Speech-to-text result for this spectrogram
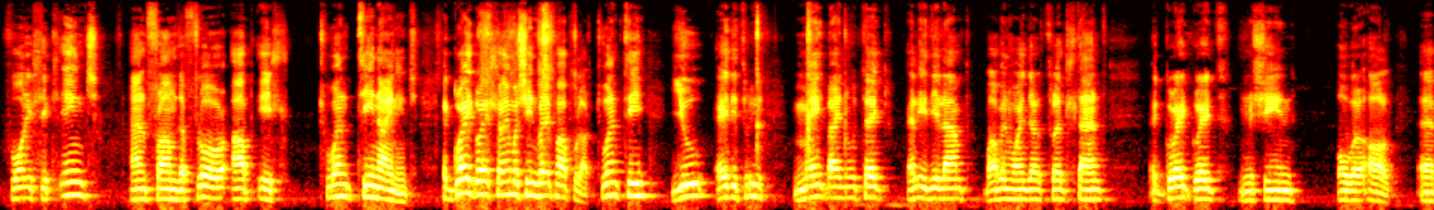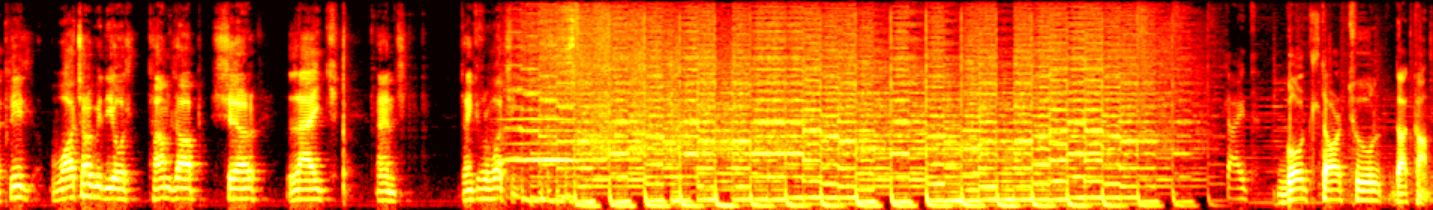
46 inch, and from the floor up is 29 inch. A great, great sewing machine, very popular. 20U83, made by NewTek, LED lamp, bobbin winder, thread stand, a great, great machine overall. Uh, please watch our videos, thumbs up, share, like, and thank you for watching. Goldstartool.com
